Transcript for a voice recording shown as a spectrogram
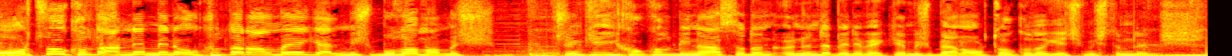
Ortaokulda annem beni okuldan almaya gelmiş bulamamış. Çünkü ilkokul binasının önünde beni beklemiş. Ben ortaokula geçmiştim demiş.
